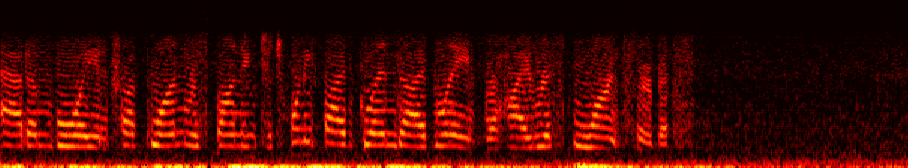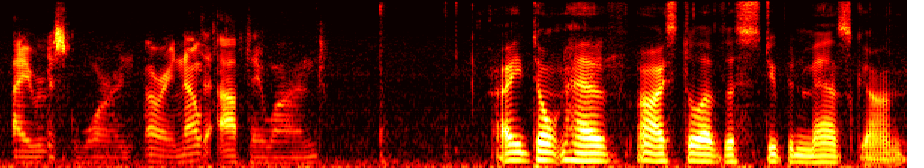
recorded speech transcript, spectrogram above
Adam Boy and Truck 1 responding to 25 Glendive Lane for high-risk warrant service. I risk warrant. All right, now the opti wand. I don't have. Oh, I still have this stupid mask on.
